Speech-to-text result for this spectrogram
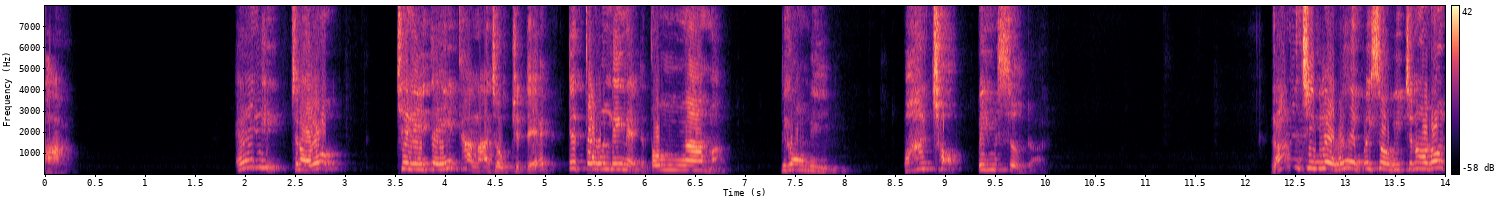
ပါအဲ့ဒီကျွန်တော်တို့ချင်းလင်တိုင်းဌာနချုပ်ဖြစ်တဲ့134နဲ့135မှာဒီကောင်ဒီဘာချောက်ပိမစုတ်တာလာမချီပြီးဝင်းပိတ်ဆို့ပြီးကျွန်တော်တို့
